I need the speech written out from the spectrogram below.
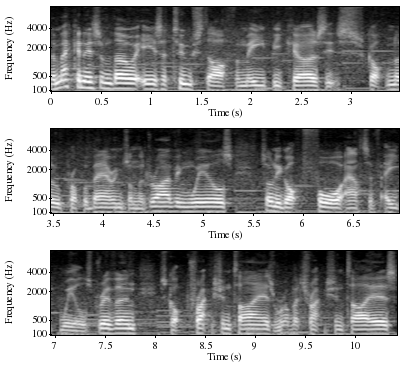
The mechanism though is a two star for me because it's got no proper bearings on the driving wheels. It's only got four out of eight wheels driven. It's got traction tyres, rubber traction tyres,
